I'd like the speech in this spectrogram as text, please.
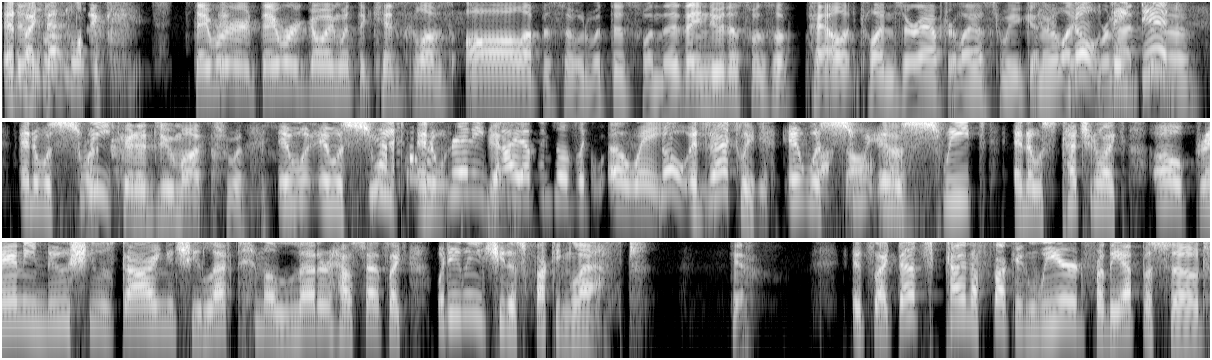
It's this like was like they were they were going with the kids' gloves all episode with this one. They, they knew this was a palate cleanser after last week, and they're like, No, we're they not did. Gonna, and it was sweet. we're sweet. not gonna do much with this. It one. was it was sweet thought and it, granny yeah. died up until it's like, oh wait. No, exactly. It was sweet. It was sweet, and it was touching. Like, oh, Granny knew she was dying, and she left him a letter. How sad! It's like, what do you mean she just fucking left? Yeah. It's like that's kind of fucking weird for the episode.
